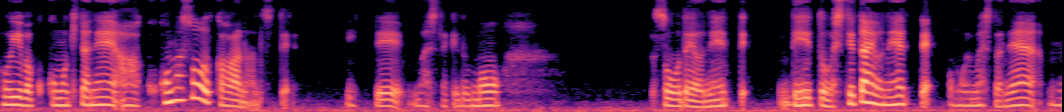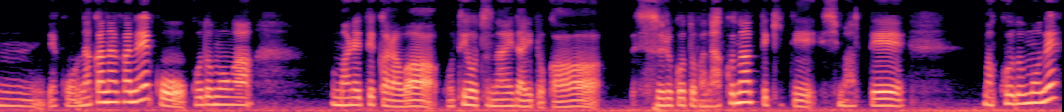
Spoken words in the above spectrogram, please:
そういえばここも来たねあここもそうかなんつって言ってましたけどもそうだよねってデートをしてたよねって思いましたね。うん、でこうなかなかねこう子供が生まれてからはこう手をつないだりとかすることがなくなってきてしまって、まあ、子供ね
